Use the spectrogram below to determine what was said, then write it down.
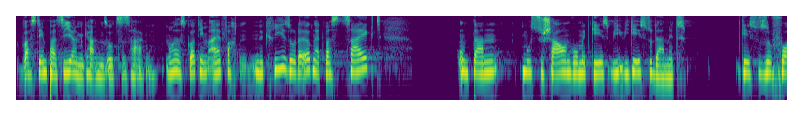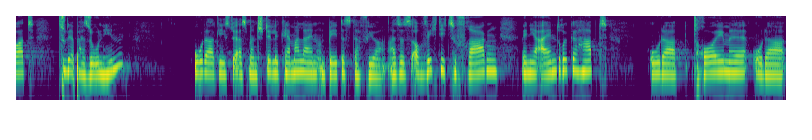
was dem passieren kann sozusagen. Ne, dass Gott ihm einfach eine Krise oder irgendetwas zeigt und dann musst du schauen, womit gehst, wie, wie gehst du damit? Gehst du sofort zu der Person hin oder gehst du erstmal in stille Kämmerlein und betest dafür? Also es ist auch wichtig zu fragen, wenn ihr Eindrücke habt oder Träume oder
